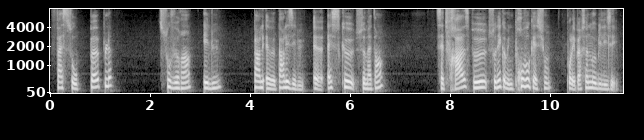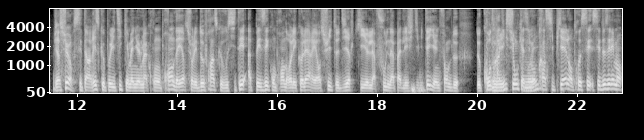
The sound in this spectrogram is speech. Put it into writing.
face au peuple souverain élu par, euh, les élus. Euh, est-ce que ce matin, cette phrase peut sonner comme une provocation pour les personnes mobilisées. Bien sûr, c'est un risque politique qu'Emmanuel Macron prend. D'ailleurs, sur les deux phrases que vous citez, apaiser, comprendre les colères et ensuite dire que la foule n'a pas de légitimité, il y a une forme de, contradiction quasiment principielle entre ces, deux éléments.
